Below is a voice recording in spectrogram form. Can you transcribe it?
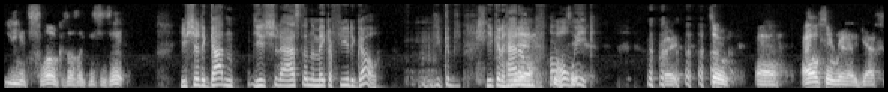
eating it slow because I was like, this is it. You should have gotten. You should have asked them to make a few to go. You could. You could have had Yeah, them all guilty. week. right? So uh, I also ran out of gas.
